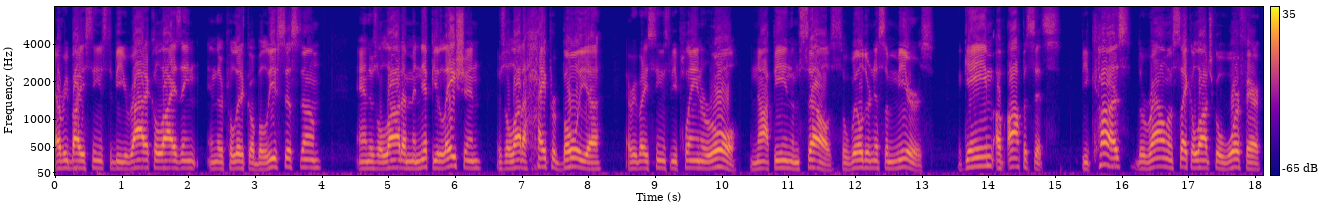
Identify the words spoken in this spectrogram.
Everybody seems to be radicalizing in their political belief system, and there's a lot of manipulation, there's a lot of hyperbolia. Everybody seems to be playing a role, and not being themselves. It's a wilderness of mirrors a game of opposites, because the realm of psychological warfare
